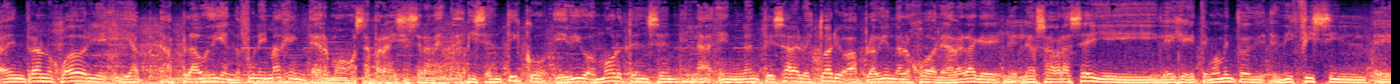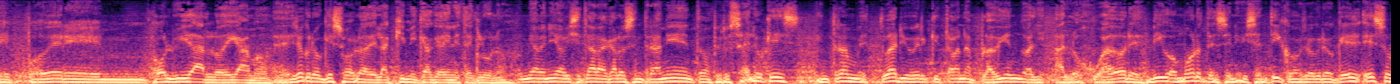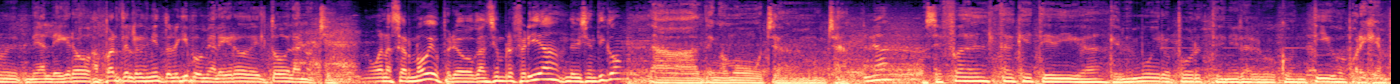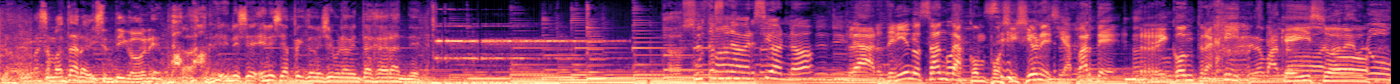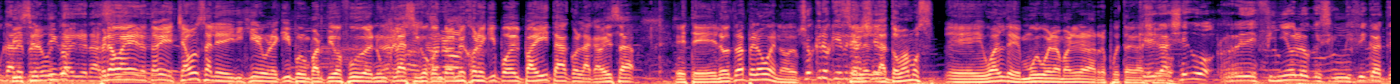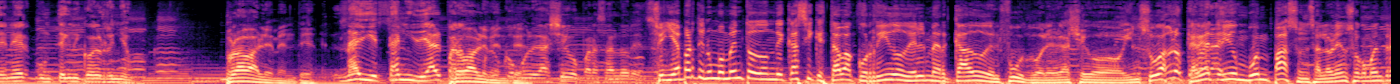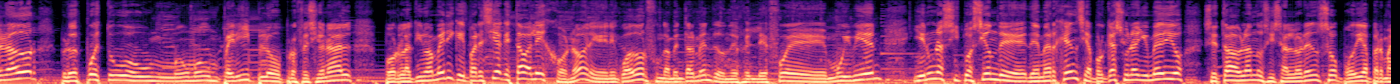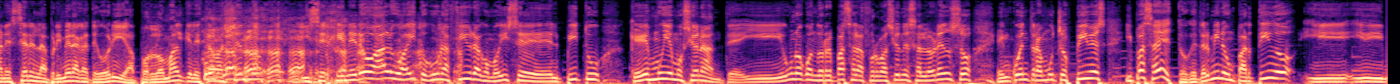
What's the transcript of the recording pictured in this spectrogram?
entraron los jugadores y, y ap- aplaudiendo. Fue una imagen hermosa para mí, sinceramente. Vicentico y Vigo Mortensen en la, en la antesala ingresar al vestuario aplaudiendo a los jugadores. La verdad que le- los abracé y le dije que este momento es difícil eh, poder eh, olvidarlo, digamos. Eh, yo creo que eso habla de la química que hay en este club, ¿no? Me ha venido a visitar acá los entrenamientos, pero ¿sabes lo que es entrar a un vestuario, ver que estaban aplaudiendo a, los jugadores? Digo Mortensen y Vicentico, yo creo que eso me, me alegró, aparte del rendimiento del equipo, me alegró del todo la noche. No van a ser novios, pero canción preferida de Vicentico. No, tengo mucha, mucha. No hace falta que te diga que me muero por tener algo contigo, por ejemplo. Me vas a matar a Vicentico con esto. en, ese, en ese aspecto me lleva una ventaja grande. Una versión, ¿no? Claro, teniendo tantas buen- composiciones y aparte recontra hit que hizo nunca le Vicentico. pregunté a alguien así. Pero bueno, está bien, Chabón sale a dirigir un equipo en un partido de fútbol en un clásico contra el mejor equipo del país, está con la cabeza este, en otra, pero bueno, Yo creo que el se la- gallego- la tomamos eh, igual de muy buena manera la respuesta de Que el Gallego. gallego redefinió lo que significa tener un técnico del riñón. Probablemente. Nadie tan ideal para un Probablemente. club como el gallego para San Lorenzo. Sí, y aparte en un momento donde casi que estaba corrido del mercado del fútbol el gallego Insúa, No que había tenido ahí. un buen paso en San Lorenzo como entrenador, pero después tuvo un, un- un periplo profesional por Latinoamérica y parecía que estaba lejos, ¿no? En, en Ecuador fundamentalmente, donde le fue muy bien, y en una situación de, de emergencia, porque hace un año y medio se estaba hablando si San Lorenzo podía permanecer en la primera categoría, por lo mal que le estaba yendo, y se generó algo ahí, tocó una fibra, como dice el Pitu, que es muy emocionante. Y uno cuando repasa la formación de San Lorenzo encuentra muchos pibes y pasa esto, que termina un partido y,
